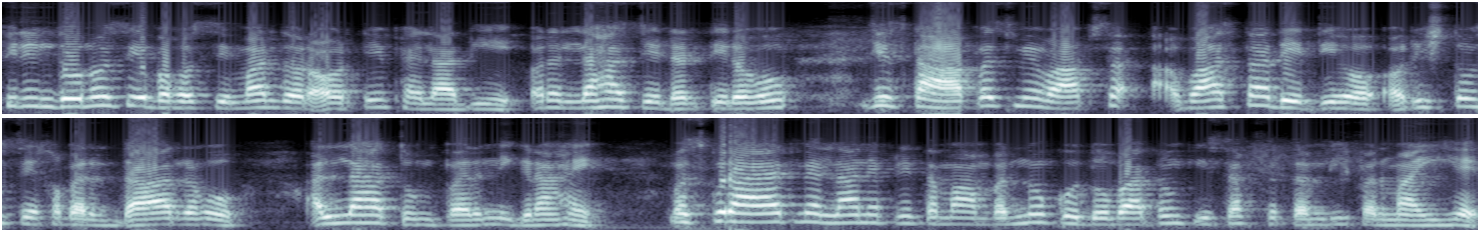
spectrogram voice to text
پھر ان دونوں سے بہت سے مرد اور عورتیں پھیلا دیے اور اللہ سے ڈرتے رہو، جس کا آپس میں واسطہ دیتے ہو اور رشتوں سے خبردار رہو۔ اللہ تم پر نگراں ہے۔ مذکور آیت میں اللہ نے اپنے تمام بندوں کو دو باتوں کی سخت تنبیہ فرمائی ہے۔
